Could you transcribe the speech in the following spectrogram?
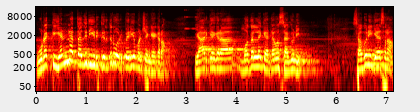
உனக்கு என்ன தகுதி இருக்கிறதுன்னு ஒரு பெரிய மனுஷன் கேட்குறான். யார் கேட்குறா? முதல்ல கேட்டவன் சகுனி. சகுனி கேசுகிறான்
